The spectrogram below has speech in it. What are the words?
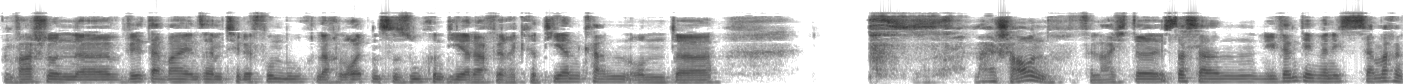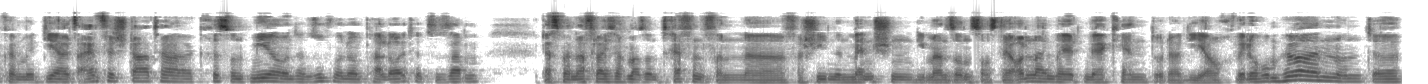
War schon äh, wild dabei, in seinem Telefonbuch nach Leuten zu suchen, die er dafür rekrutieren kann und äh, mal schauen. Vielleicht äh, ist das ja ein Event, den wir nächstes Jahr machen können. Mit dir als Einzelstarter, Chris und mir und dann suchen wir noch ein paar Leute zusammen, dass man da vielleicht auch mal so ein Treffen von äh, verschiedenen Menschen, die man sonst aus der Online-Welt mehr kennt oder die auch wiederum hören und äh,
